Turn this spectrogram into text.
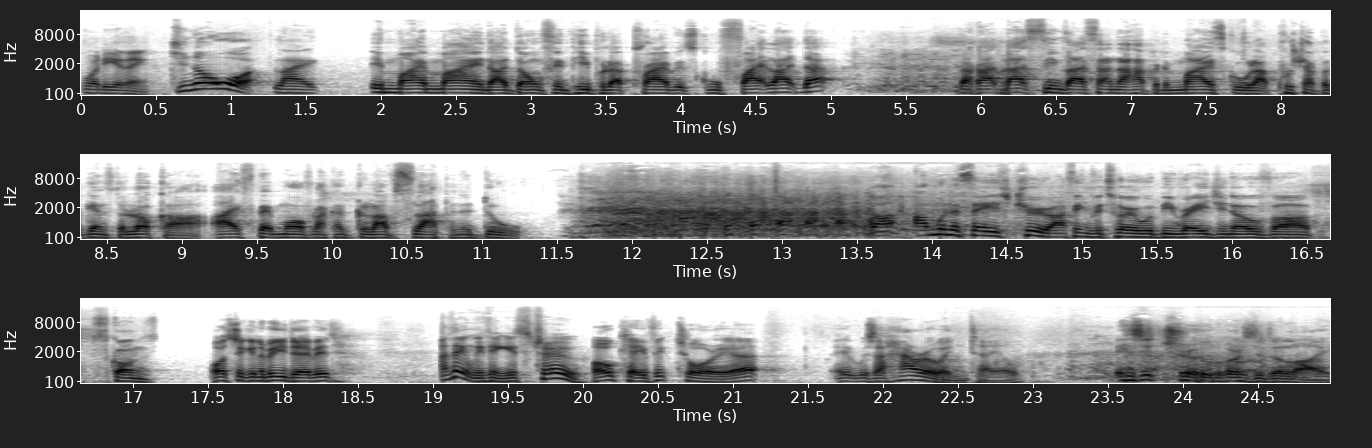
what do you think? Do you know what? Like, in my mind, I don't think people at private school fight like that. Like, I, that seems like something that happened in my school, like push up against the locker. I expect more of like a glove slap and a duel. but I'm gonna say it's true. I think Victoria would be raging over scones. What's it going to be, David? I think we think it's true. OK, Victoria, it was a harrowing tale. Is it true or is it a lie?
